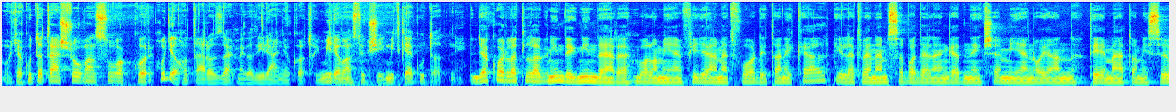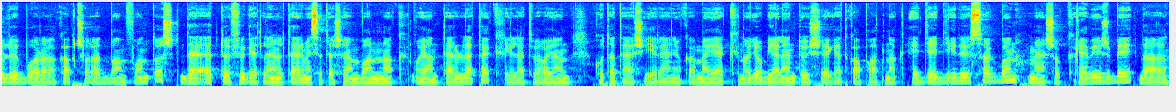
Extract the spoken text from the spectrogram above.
Hogyha kutatásról van szó, akkor hogyan határozzák meg az irányokat, hogy mire van szükség, mit kell kutatni? Gyakorlatilag mindig mindenre valamilyen figyelmet fordítani kell, illetve nem szabad elengedni semmilyen olyan témát, ami szőlőborral kapcsolatban fontos, de ettől függetlenül természetesen vannak olyan területek, illetve olyan kutatási irányok, amelyek nagyobb jelentőséget kaphatnak egy-egy időszakban, mások kevésbé, de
